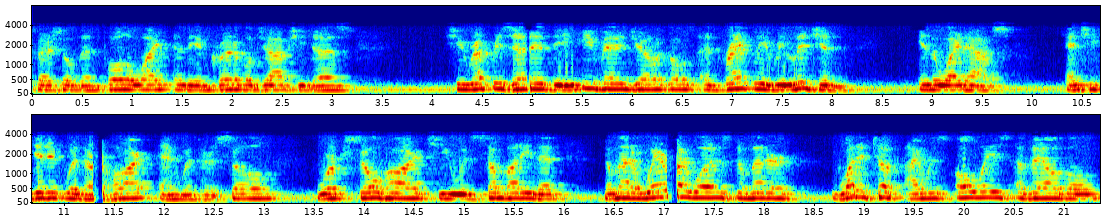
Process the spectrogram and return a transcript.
special than Paula White and the incredible job she does. She represented the evangelicals and, frankly, religion in the White House. And she did it with her heart and with her soul, worked so hard. She was somebody that no matter where I was, no matter what it took, I was always available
